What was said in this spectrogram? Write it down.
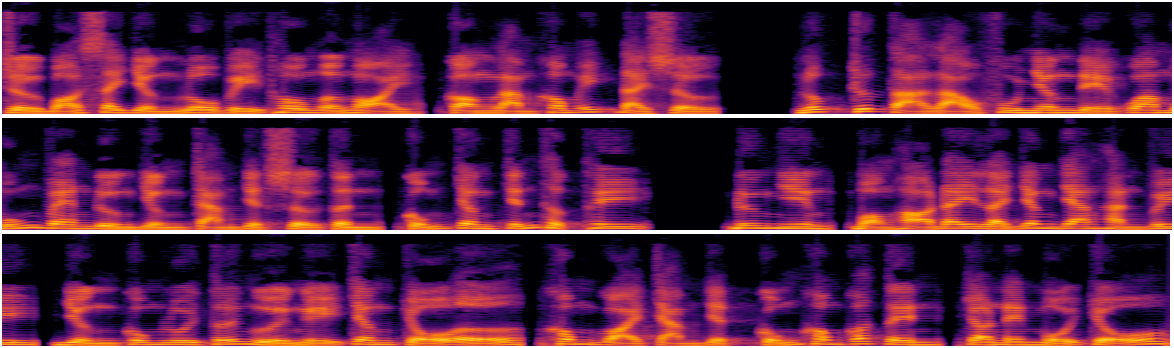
trừ bỏ xây dựng lô vĩ thôn ở ngoài, còn làm không ít đại sự, Lúc trước tạ lão phu nhân đề qua muốn ven đường dựng trạm dịch sự tình, cũng chân chính thực thi. Đương nhiên, bọn họ đây là dân gian hành vi, dựng cung lui tới người nghỉ chân chỗ ở, không gọi trạm dịch cũng không có tên, cho nên mỗi chỗ,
